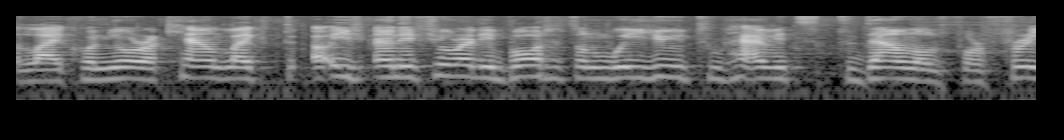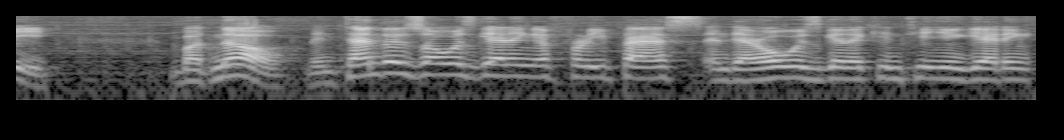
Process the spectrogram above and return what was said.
like on your account like to, uh, if, and if you already bought it on Wii U to have it to download for free. But no Nintendo is always getting a free pass and they're always gonna continue getting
